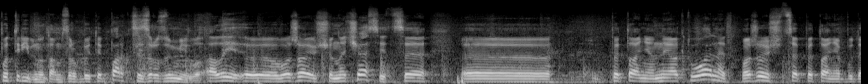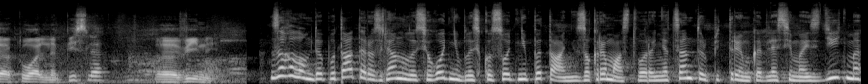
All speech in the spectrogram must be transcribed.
Потрібно там зробити парк, це зрозуміло. Але е, вважаю, що на часі це е, питання не актуальне. Вважаю, що це питання буде актуальне після е, війни. Загалом депутати розглянули сьогодні близько сотні питань, зокрема створення центру підтримки для сімей з дітьми,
